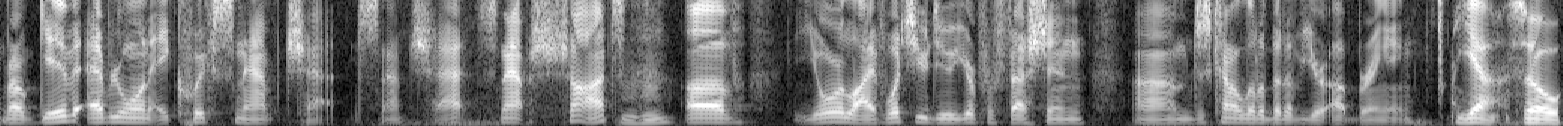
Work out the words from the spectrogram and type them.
Bro, give everyone a quick Snapchat, Snapchat, snapshot Mm-hmm. of your life, what you do, your profession, um, just kind of a little bit of your upbringing. Yeah. So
